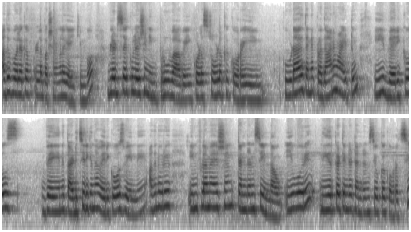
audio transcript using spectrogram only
അതുപോലെയൊക്കെ ഉള്ള ഭക്ഷണങ്ങൾ കഴിക്കുമ്പോൾ ബ്ലഡ് സർക്കുലേഷൻ ഇമ്പ്രൂവ് ആവുകയും കൊളസ്ട്രോളൊക്കെ കുറയുകയും കൂടാതെ തന്നെ പ്രധാനമായിട്ടും ഈ വെരിക്കോസ് വെയിന് തടിച്ചിരിക്കുന്ന വെരിക്കോസ് വെയിന് അതിനൊരു ഇൻഫ്ലമേഷൻ ടെൻഡൻസി ഉണ്ടാവും. ഈ ഒരു നീർക്കെട്ടിന്റെ ടെൻഡൻസി ഒക്കെ കുറച്ച്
